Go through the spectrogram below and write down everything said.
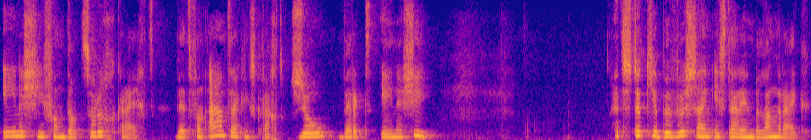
energie van dat terugkrijgt. Wet van aantrekkingskracht, zo werkt energie. Het stukje bewustzijn is daarin belangrijk.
